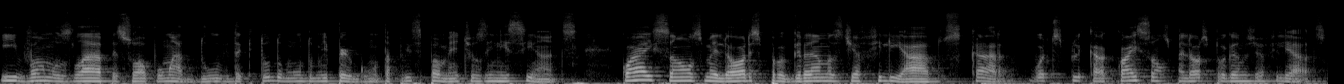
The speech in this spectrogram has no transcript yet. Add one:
E vamos lá, pessoal, por uma dúvida que todo mundo me pergunta, principalmente os iniciantes. Quais são os melhores programas de afiliados? Cara, vou te explicar quais são os melhores programas de afiliados.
